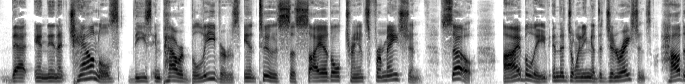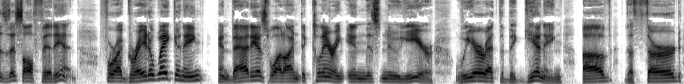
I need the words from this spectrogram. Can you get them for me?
that, and then it channels these empowered believers into societal transformation. So I believe in the joining of the generations. How does this all fit in? For a great awakening, and that is what I'm declaring in this new year. We are at the beginning of the third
